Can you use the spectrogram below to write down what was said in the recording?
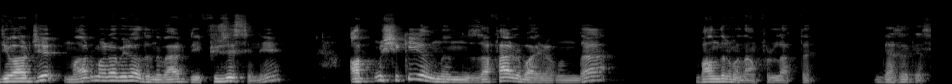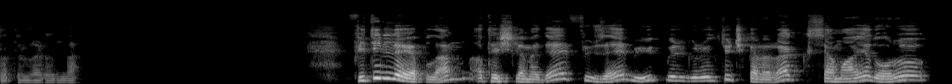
Divarcı Marmara bir adını verdiği füzesini 62 yılının Zafer Bayramı'nda Bandırmadan fırlattı. Gazete satırlarında. Fitille yapılan ateşlemede füze büyük bir gürültü çıkararak semaya doğru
